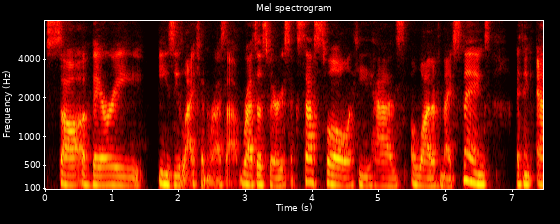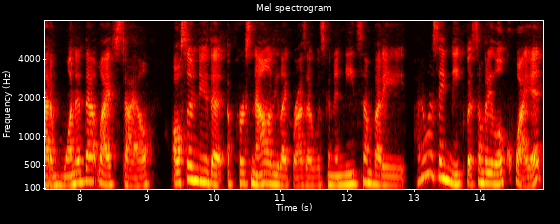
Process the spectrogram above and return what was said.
saw a very easy life in Reza. Reza's very successful. He has a lot of nice things. I think Adam wanted that lifestyle. Also knew that a personality like Reza was going to need somebody, I don't want to say meek, but somebody a little quiet.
